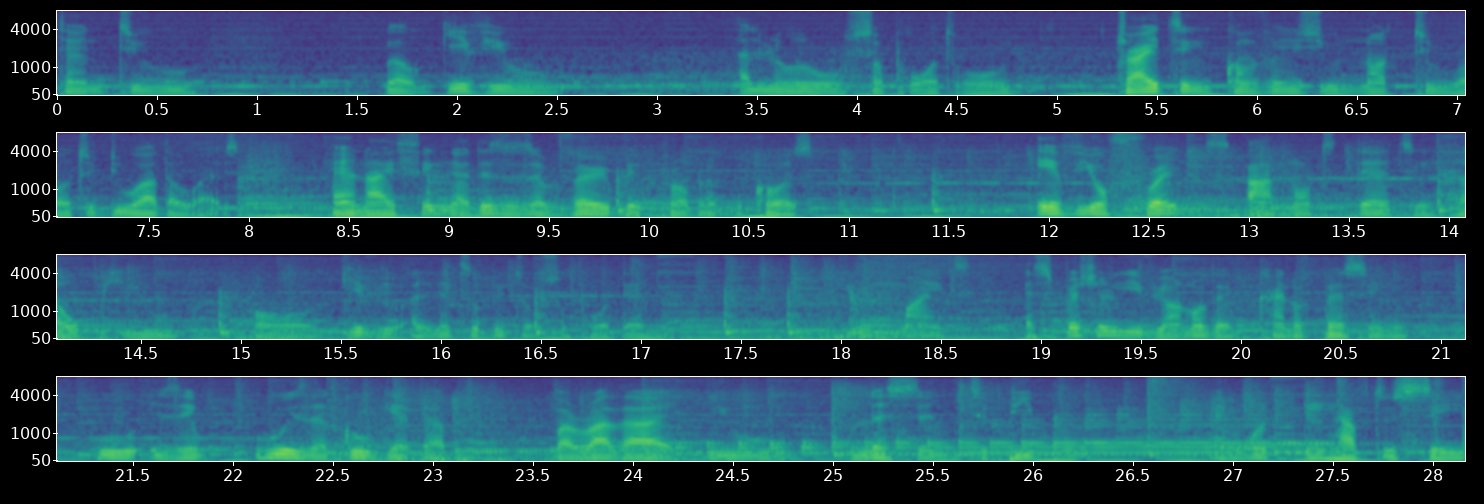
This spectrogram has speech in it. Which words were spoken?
tend to well give you a little support or try to convince you not to or to do otherwise. And I think that this is a very big problem because if your friends are not there to help you or give you a little bit of support, then you might especially if you are not the kind of person who is a who is a go-getter but rather you listen to people and what they have to say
